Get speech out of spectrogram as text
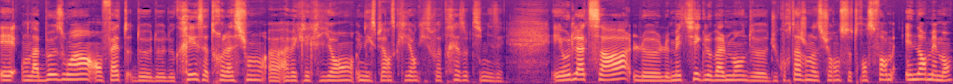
Et on a besoin, en fait, de, créer cette relation euh, avec les clients, une expérience client qui soit très optimisée. Et au-delà de ça, le, métier globalement du courtage en assurance se transforme énormément.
